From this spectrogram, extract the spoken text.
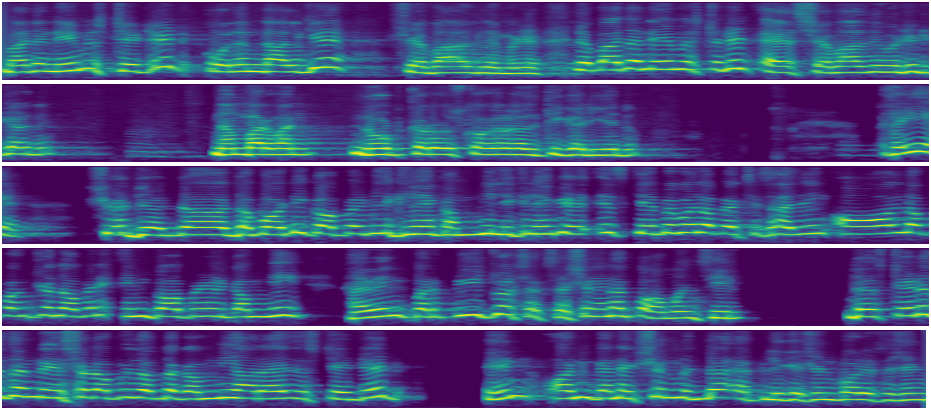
by the name stated colon डाल के शहबाज लिमिटेड या by the name stated as Shahbaz limited कर दें नंबर वन नोट करो उसको अगर गलती करिए तो सही है बॉडी कॉपरेट लिख लें कंपनी लिख लें is capable of exercising all the function of an incorporated company having perpetual succession in a common seal the status and registered office of the company are as stated in on connection with the application for registration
